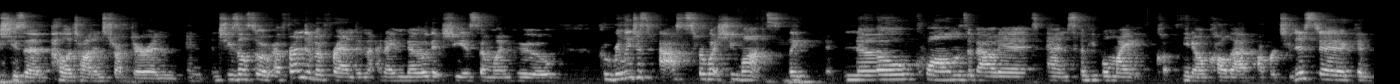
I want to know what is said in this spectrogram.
she's a peloton instructor and, and, and she's also a friend of a friend and, and i know that she is someone who who really just asks for what she wants like no qualms about it and some people might you know call that opportunistic and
